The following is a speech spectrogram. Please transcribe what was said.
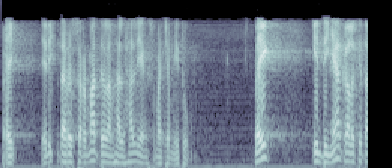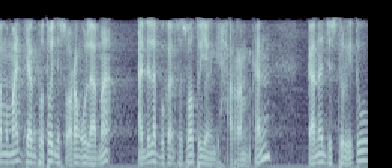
Baik. Jadi kita harus cermat dalam hal-hal yang semacam itu. Baik. Intinya kalau kita memajang fotonya seorang ulama adalah bukan sesuatu yang diharamkan karena justru itu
